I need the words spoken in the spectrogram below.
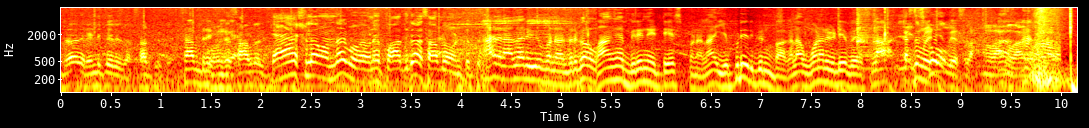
அதாவது ரெண்டு பேர் தான். சாப்பிட்டுருக்கேன். சாப்பிட்ருக்கீங்க சாப்பிட கேஷ்லாம் வந்தா இப்போ அவனை பார்த்துட்டு சாப்பிட வந்துட்டு அதனால ரிவ்யூ பண்ண வந்திருக்கோம். வாங்க பிரியாணி டேஸ்ட் பண்ணலாம். எப்படி இருக்குன்னு பார்க்கலாம். ஓனர் கிட்டே பேசலாம். கஸ்டமர் பேசலாம். வாங்க வாங்க.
